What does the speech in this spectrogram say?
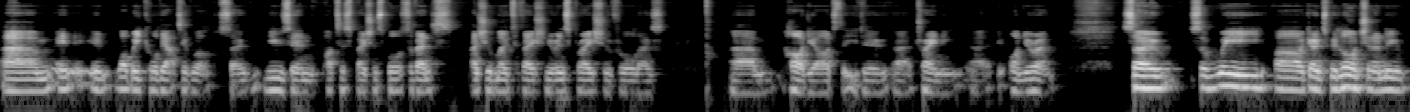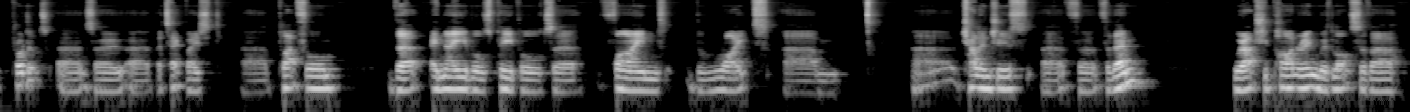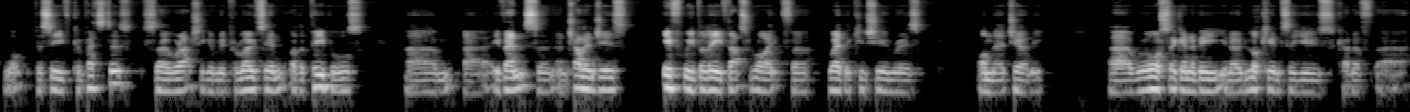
um, in, in, what we call the active world. So using participation sports events as your motivation, your inspiration for all those um, hard yards that you do uh, training uh, on your own. So, so we are going to be launching a new product, uh, so uh, a tech-based uh, platform that enables people to find the right um, uh, challenges for for them we're actually partnering with lots of our what perceived competitors. So we're actually going to be promoting other people's um, uh, events and, and, challenges if we believe that's right for where the consumer is on their journey. Uh, we're also going to be, you know, looking to use kind of uh,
